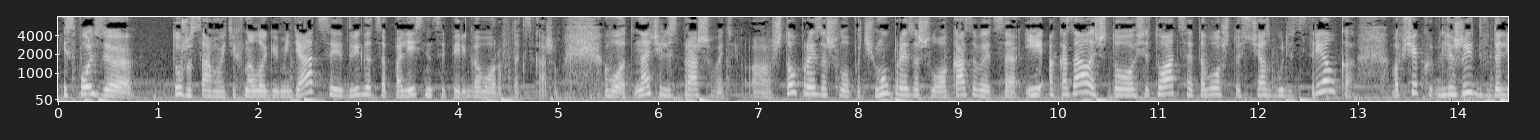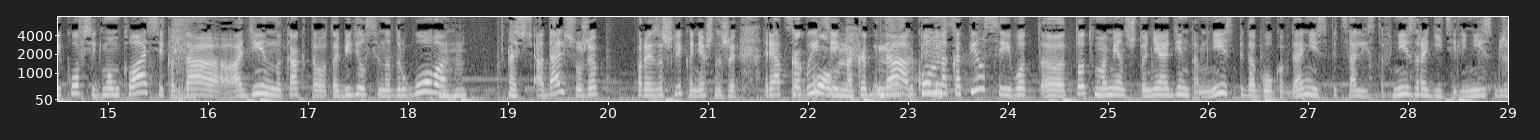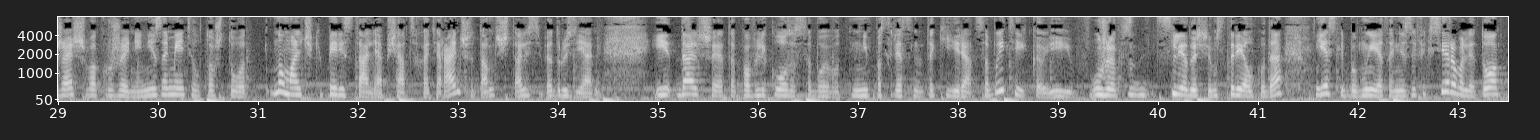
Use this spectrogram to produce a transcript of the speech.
используя ту же самую технологию медиации, двигаться по лестнице переговоров, так скажем. Вот, начали спрашивать, а, что произошло, почему произошло, оказывается, и оказалось, что ситуация того, что сейчас будет стрелка, вообще лежит далеко в седьмом классе, когда один как-то вот обиделся на другого, угу. а дальше уже произошли, конечно же, ряд как событий. Ком накоп... Да, ком накопился, и вот э, тот момент, что ни один там, ни из педагогов, да, ни из специалистов, ни из родителей, ни из ближайшего окружения не заметил то, что вот, ну, мальчики перестали общаться, хотя раньше там считали себя друзьями. И дальше это повлекло за собой вот непосредственно такие ряд событий, и уже в следующем стрелку, да, если бы мы это не зафиксировали, то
